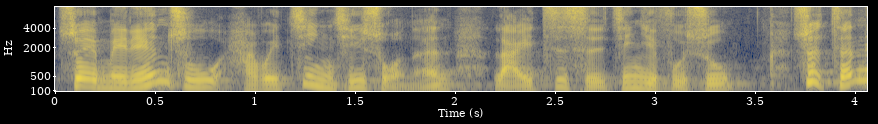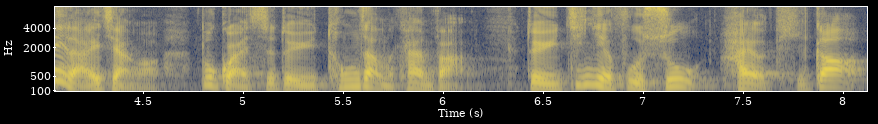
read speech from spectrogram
所以美联储还会尽其所能来支持经济复苏。所以整体来讲啊，不管是对于通胀的看法，对于经济复苏，还有提高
